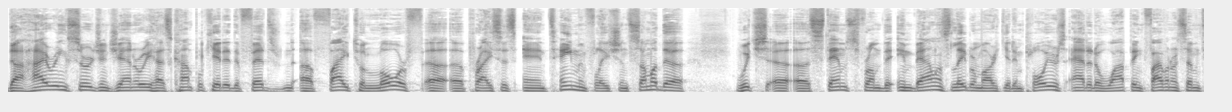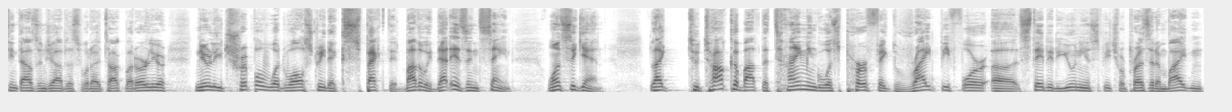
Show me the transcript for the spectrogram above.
The hiring surge in January has complicated the Fed's uh, fight to lower uh, uh, prices and tame inflation. Some of the which uh, uh, stems from the imbalanced labor market. Employers added a whopping 517,000 jobs. That's what I talked about earlier. Nearly triple what Wall Street expected. By the way, that is insane. Once again, like to talk about the timing was perfect right before uh, State of the Union speech for President Biden.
